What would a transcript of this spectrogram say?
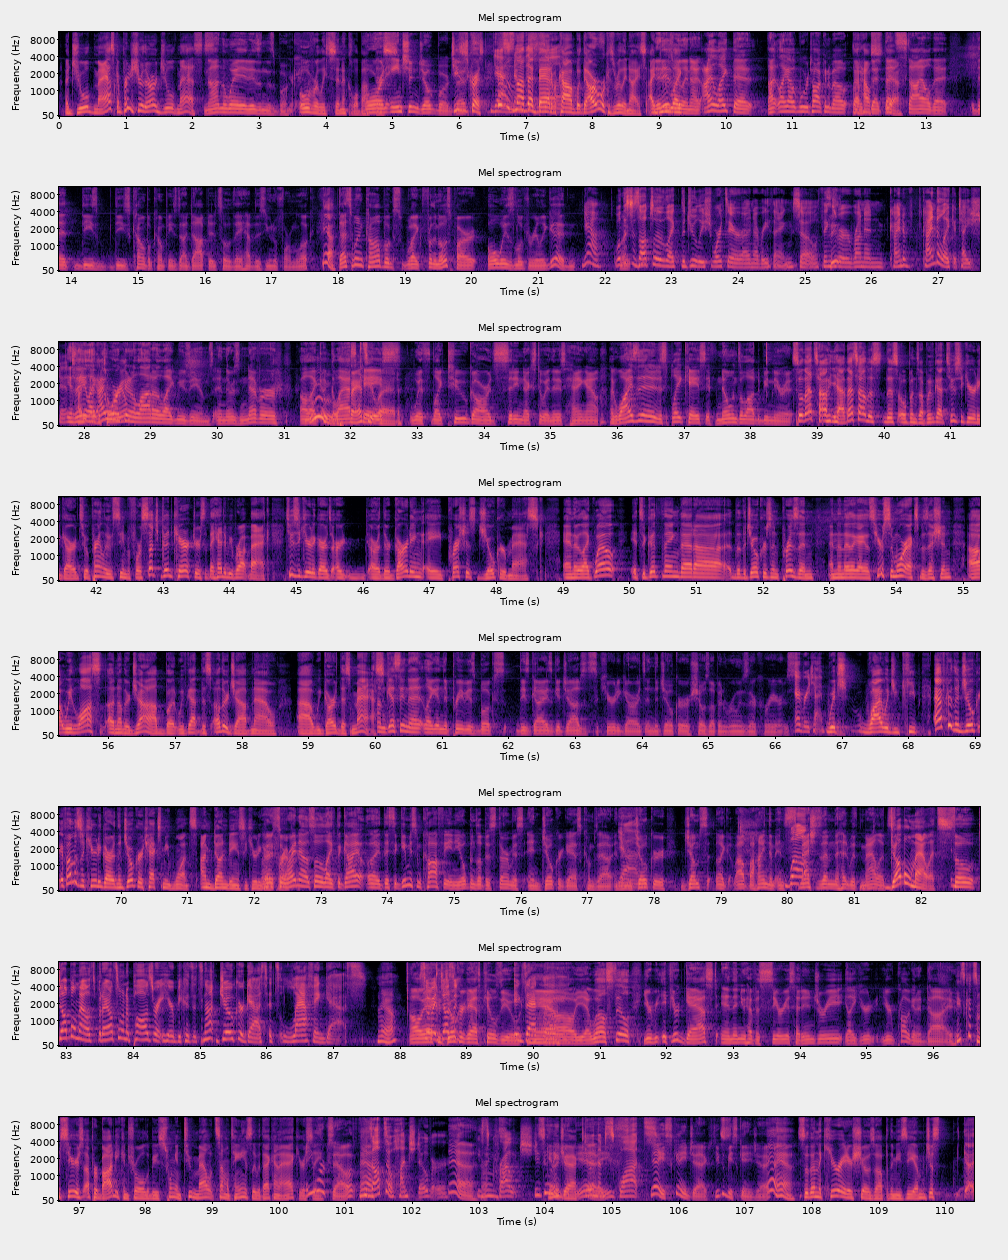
a jeweled mask. I'm pretty sure there are jeweled masks. Not in the way it is in this book. overly cynical about Or this. an ancient joke book. Jesus That's- Christ, Yeah, this is no, not this that bad of a comic book. The artwork is really nice. I It do is like. really nice. I like that. I, like how we were talking about That uh, house, that, that yeah. style that that these these comic book companies adopted, so they have this uniform look. Yeah. that's when comic books, like for the most part, always looked really good. Yeah. Well, this is also like the Julie Schwartz era and everything, so things See- were running kind of kind of like a tight ship. Is they, like I work in a lot of like museums, and there's never uh, like Ooh, a glass case lad. with like two guards sitting next to it, and they just hang out. Like, why is it in a display case if no one's allowed to be near it? So that's how, yeah, that's how this this opens up. We've got two security guards who apparently we've seen before, such good characters that they had to be brought back. Two security guards are are they're guarding a precious Joker mask, and they're like, well, it's a good thing that uh the, the Joker's in prison. And then the other guy goes, here's some more exposition. Uh, we lost another job, but we've got this other job now. Uh, we guard this mask. I'm guessing that like in the previous books, these guys get jobs as security guards, and the Joker shows up and ruins their careers. Every time. Which why would you keep after the Joker? If I'm a security guard and the Joker attacks me once, I'm done being a security guard. Okay, so right now, so like the guy, uh, they said, "Give me some coffee," and he opens up his thermos, and Joker gas comes out, and then the Joker jumps like out behind them and Well- smashes them in the head with mallets. double mallets. so Double mouths, but I also want to pause right here because it's not Joker gas, it's laughing gas. Yeah. Oh So yeah, it because doesn't- Joker gas kills you. Exactly. Yeah. Oh yeah. Well, still, you're if you're gassed and then you have a serious head injury, like you're you're probably gonna die. He's got some serious upper body control to be swinging two mallets simultaneously with that kind of accuracy. he works out. He's also hunched over. Yeah. He's crouched. He's Skinny doing a jacked. yeah, Doing them he's- squats. Yeah, he's skinny jacked. You can be skinny jacked. Yeah, yeah. So then the curator shows up at the museum, just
